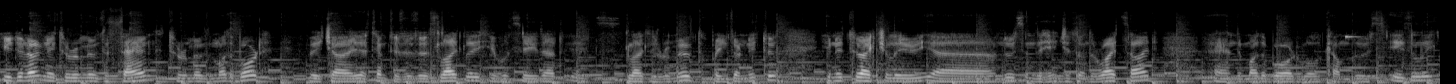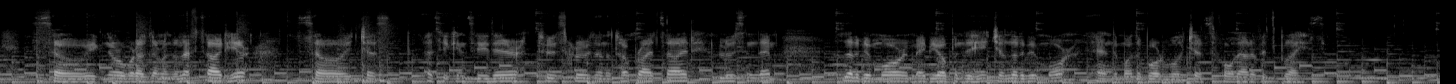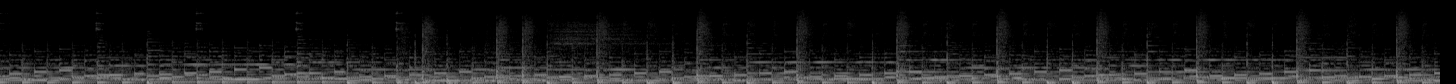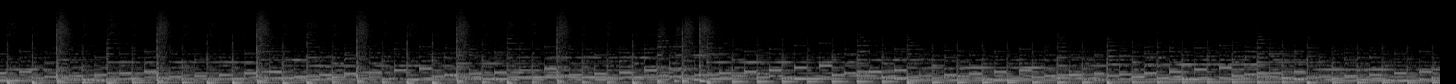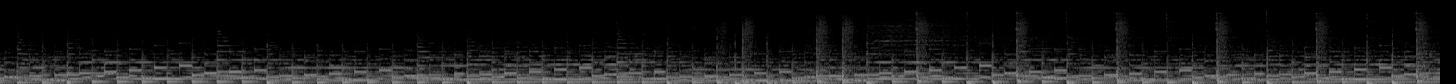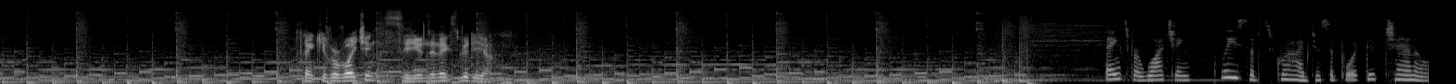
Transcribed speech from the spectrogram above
You do not need to remove the fan to remove the motherboard, which I attempted to do slightly. You will see that it's slightly removed, but you don't need to. You need to actually uh, loosen the hinges on the right side and the motherboard will come loose easily. So ignore what I've done on the left side here. So it just, as you can see there, two screws on the top right side, loosen them a little bit more and maybe open the hinge a little bit more and the motherboard will just fall out of its place. Thank you for watching, see you in the next video. Thanks for watching. Please subscribe to support this channel.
